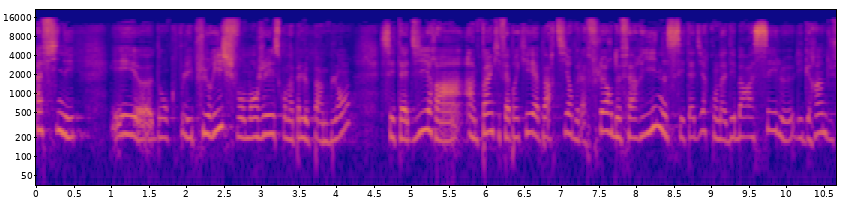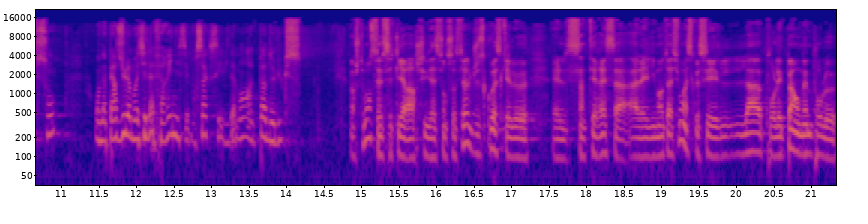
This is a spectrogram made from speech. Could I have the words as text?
affinée. Et euh, donc, les plus riches vont manger ce qu'on appelle le pain blanc, c'est-à-dire un, pain qui est fabriqué à partir de la fleur de farine, c'est-à-dire qu'on a débarrassé les grains du son. On a perdu la moitié de la farine et c'est pour ça que c'est évidemment un pain de luxe. Justement, cette hiérarchisation sociale, jusqu'où est-ce qu'elle elle, s'intéresse à, l'alimentation? Est-ce que c'est là, pour les pains ou même pour le,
